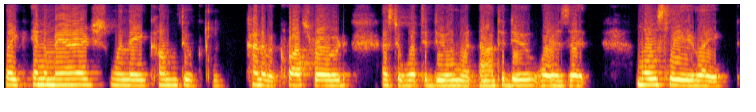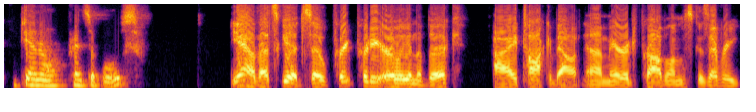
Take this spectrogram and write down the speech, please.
like in a marriage when they come to kind of a crossroad as to what to do and what not to do, or is it mostly like general principles. Yeah, that's good. So pre- pretty early in the book, I talk about uh, marriage problems because every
